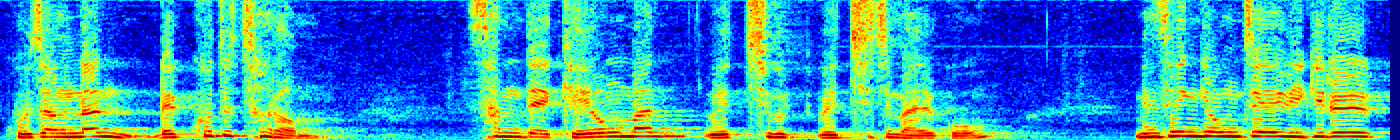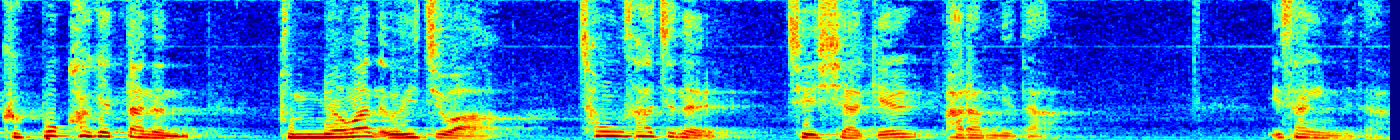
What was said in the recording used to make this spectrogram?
고장난 레코드처럼 3대 개혁만 외치고, 외치지 말고 민생 경제 위기를 극복하겠다는 분명한 의지와 청사진을 제시하길 바랍니다. 이상입니다.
